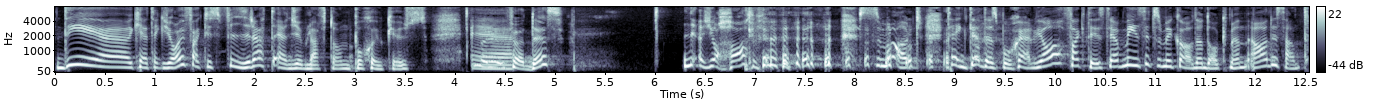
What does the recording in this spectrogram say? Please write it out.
det kan jag tänka. Jag har ju faktiskt firat en julafton på sjukhus. När du Eh, föddes. Jaha, smart. Tänkte jag inte ens på själv. Ja, faktiskt. Jag minns inte så mycket av den dock, men ja, det är sant.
